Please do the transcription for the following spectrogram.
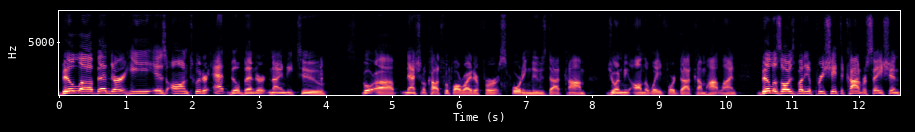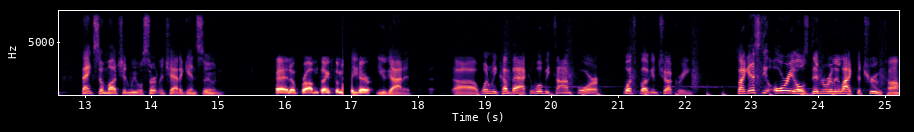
Bill uh, Bender, he is on Twitter at Bill Bender 92, uh, National College Football writer for SportingNews.com. Join me on the WadeFord.com hotline. Bill, as always, buddy, appreciate the conversation. Thanks so much, and we will certainly chat again soon. Hey, no problem. Thanks so much. Take care. You got it. Uh, when we come back, it will be time for What's Bugging Chuckery. So I guess the Orioles didn't really like the truth, huh?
